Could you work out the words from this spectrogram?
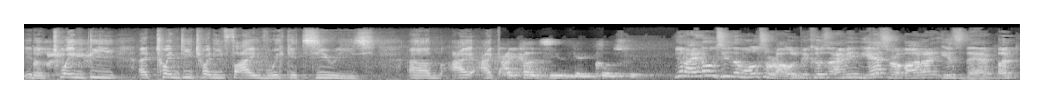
you know 20 a 20 25 wicket series, um, I, I I can't see him getting close to it. You know, I don't see them also, Rahul, because I mean, yes, Rabada is there, but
